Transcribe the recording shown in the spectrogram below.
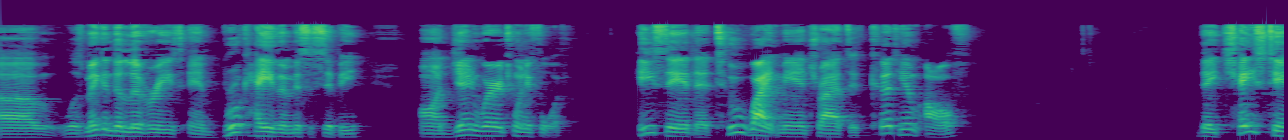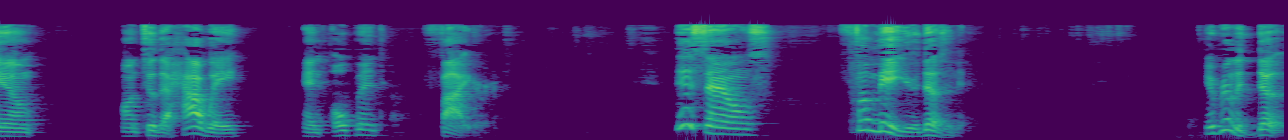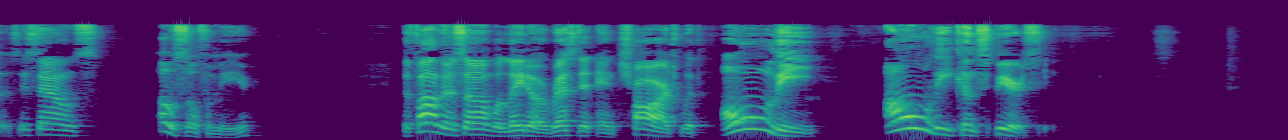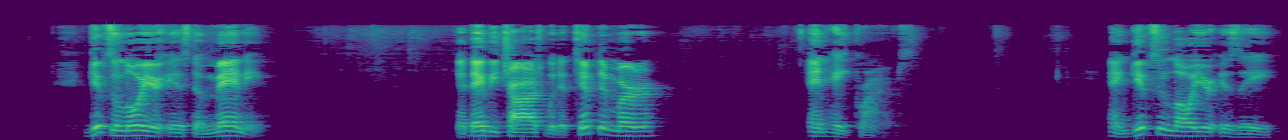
uh, was making deliveries in Brookhaven, Mississippi on January 24th. He said that two white men tried to cut him off. They chased him onto the highway and opened fire. This sounds familiar, doesn't it? It really does. It sounds oh so familiar. The father and son were later arrested and charged with only, only conspiracy. Gibson lawyer is demanding that they be charged with attempted murder and hate crimes. And Gibson Lawyer is a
